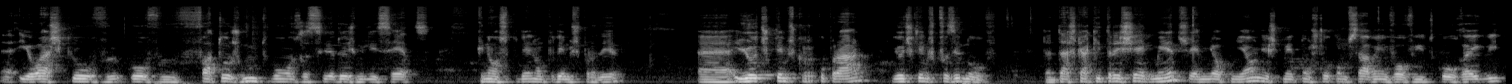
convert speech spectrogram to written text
Eh, eu acho que houve, houve fatores muito bons a seguir a 2007 que não, se pode, não podemos perder uh, e outros que temos que recuperar e outros que temos que fazer de novo. Portanto, acho que há aqui três segmentos, é a minha opinião. Neste momento não estou, como sabem, envolvido com o rugby.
